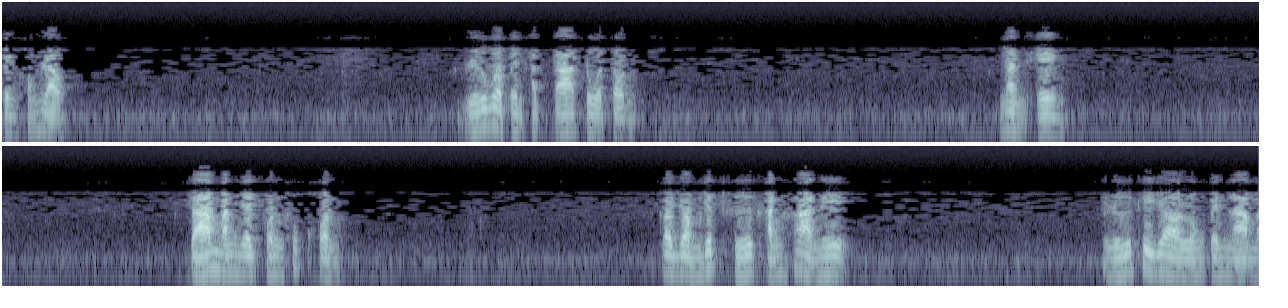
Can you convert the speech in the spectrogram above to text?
เป็นของเรา หรือว่าเป็นอัตตาตัวตน นั่นเองสามัญญชนทุกคน ก็ย่อมยึดถือขันห้านี้ หรือที่ย่อลงเป็นนาม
